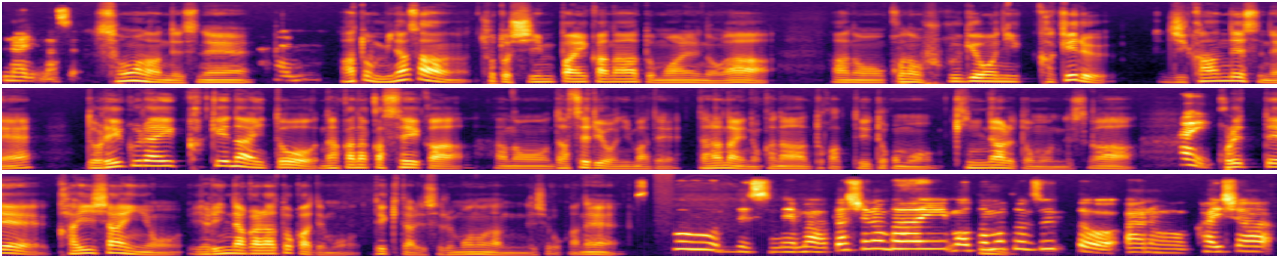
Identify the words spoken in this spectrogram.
なります。そうなんですね。はい。あと皆さんちょっと心配かなと思われるのが、あの、この副業にかける時間ですね。どれぐらいかけないとなかなか成果あの出せるようにまでならないのかなとかっていうところも気になると思うんですがはい。これって会社員をやりながらとかでもできたりするものなんでしょうかね。そうですね。まあ私の場合、もともとずっと、あの、会社、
